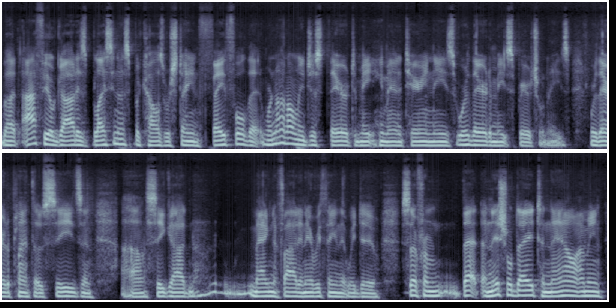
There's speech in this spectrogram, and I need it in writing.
But I feel God is blessing us because we're staying faithful, that we're not only just there to meet humanitarian needs, we're there to meet spiritual needs. We're there to plant those seeds and uh, see God magnified in everything that we do. So from that initial day to now, I mean,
